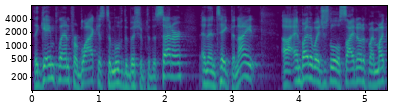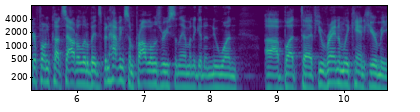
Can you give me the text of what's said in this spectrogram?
The game plan for black is to move the bishop to the center and then take the knight. Uh, and by the way, just a little side note, if my microphone cuts out a little bit, it's been having some problems recently. I'm going to get a new one. Uh, but uh, if you randomly can't hear me,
